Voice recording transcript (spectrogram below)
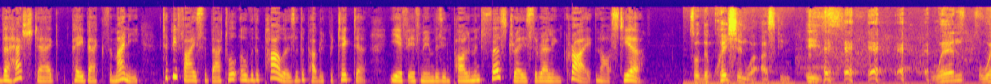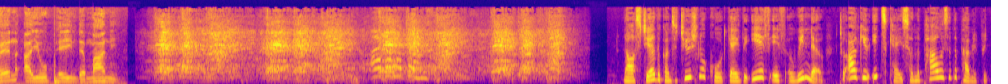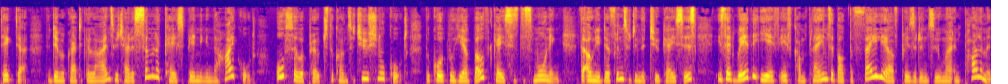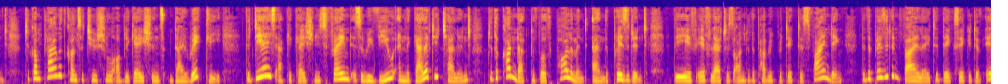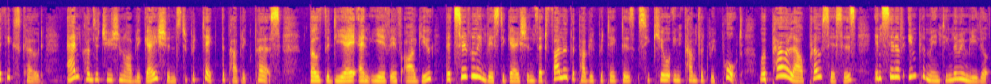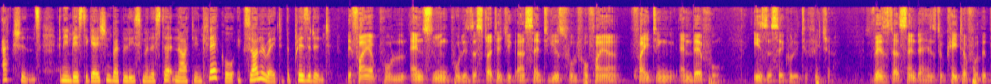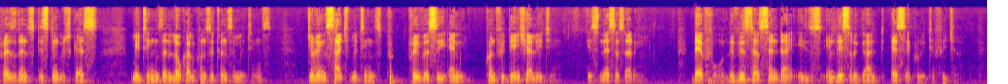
The hashtag #PaybackTheMoney typifies the battle over the powers of the public protector. EFF members in parliament first raised the rallying cry last year. So the question we're asking is when when are you paying the money? Last year, the Constitutional Court gave the EFF a window to argue its case on the powers of the public protector. The Democratic Alliance, which had a similar case pending in the High Court, also approached the Constitutional Court. The court will hear both cases this morning. The only difference between the two cases is that where the EFF complains about the failure of President Zuma and Parliament to comply with constitutional obligations directly, the DA's application is framed as a review and legality challenge to the conduct of both Parliament and the President. The EFF latches on to the Public Protector's finding that the President violated the Executive Ethics Code and constitutional obligations to protect the public purse. Both the DA and EFF argue that several investigations that followed the Public Protector's Secure in Comfort report were parallel processes instead of implementing the remedial actions. An investigation by Police Minister Nathi Nhleko exonerated the President. The fire pool and swimming pool is a strategic asset useful for fire fighting and therefore is a security feature. Visitor Center has to cater for the President's distinguished guests meetings and local constituency meetings during such meetings, privacy and confidentiality is necessary. Therefore, the visitor center is in this regard a security feature.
